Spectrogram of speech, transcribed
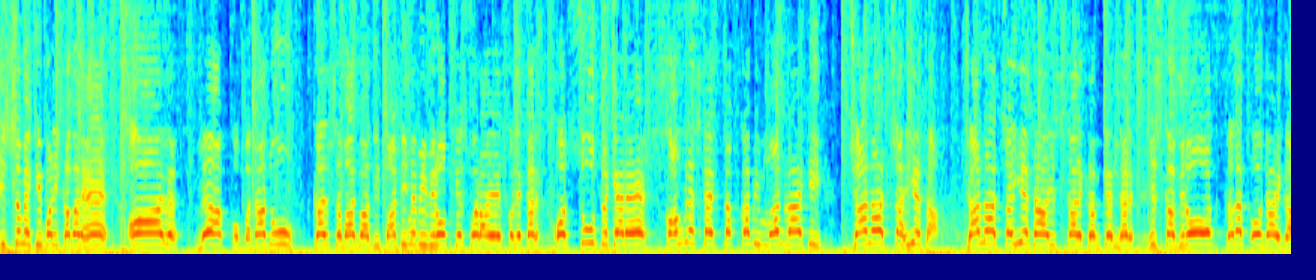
इस समय की बड़ी खबर है और मैं आपको बता दूँ, कल समाजवादी पार्टी में भी विरोध के स्वर आए इसको लेकर और सूत्र कह रहे हैं, कांग्रेस का एक तबका भी मान रहा है कि जाना चाहिए था। जाना चाहिए था इस कार्यक्रम के अंदर। इसका विरोध गलत हो जाएगा।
